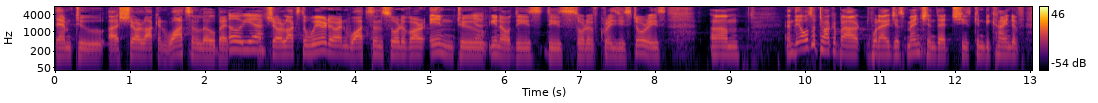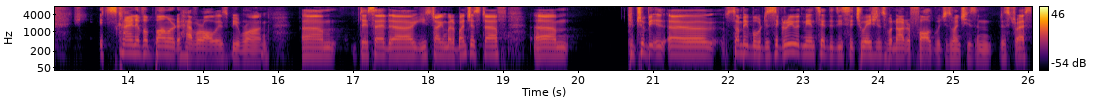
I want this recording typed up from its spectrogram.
them to uh, Sherlock and Watson a little bit. Oh, yeah. And Sherlock's the weirdo, and Watson sort of are into Yeah. you know these these sort of crazy stories. Um, and they also talk about what I just mentioned that she can be kind of. It's kind of a bummer to have her always be wrong. Um, they said uh, he's talking about a bunch of stuff. Um, contribute. Uh, some people would disagree with me and say that these situations were not her fault, which is when she's in distress.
